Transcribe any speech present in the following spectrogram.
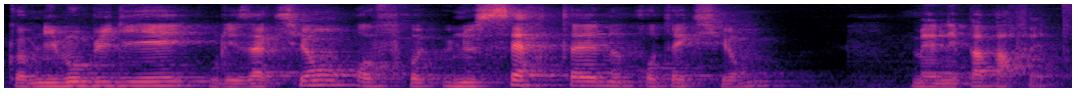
comme l'immobilier ou les actions, offrent une certaine protection, mais elle n'est pas parfaite.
